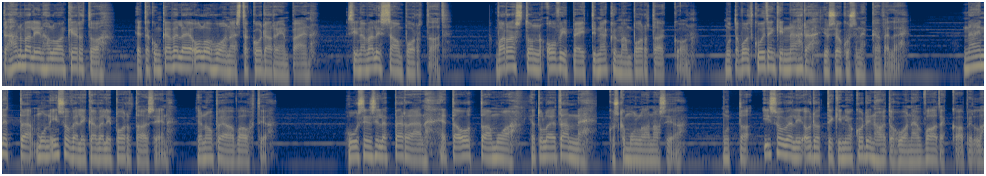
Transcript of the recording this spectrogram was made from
Tähän väliin haluan kertoa, että kun kävelee olohuoneesta kodariin päin, siinä välissä on portaat. Varaston ovi peitti näkymän portaikkoon, mutta voit kuitenkin nähdä, jos joku sinne kävelee. Näin, että mun isoveli käveli portaisiin ja nopeaa vauhtia. Huusin sille perään, että ottaa mua ja tulee tänne, koska mulla on asiaa. Mutta isoveli odottikin jo kodinhoitohuoneen vaatekaapilla.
